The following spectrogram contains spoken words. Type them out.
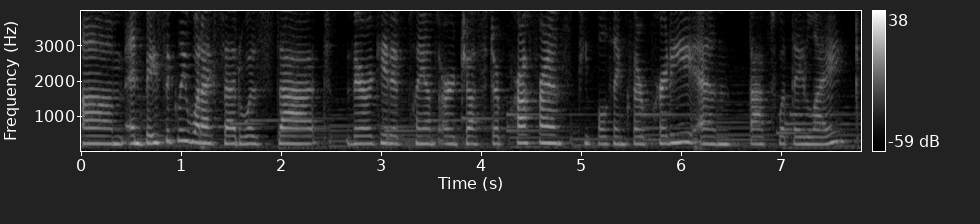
Um, and basically, what I said was that variegated plants are just a preference. People think they're pretty, and that's what they like.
